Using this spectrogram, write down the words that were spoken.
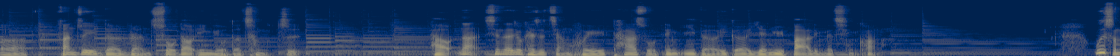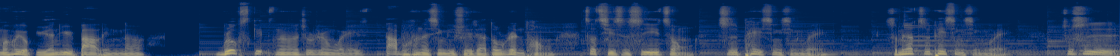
呃犯罪的人受到应有的惩治。好，那现在就开始讲回他所定义的一个言语霸凌的情况。为什么会有言语霸凌呢？Brooks Gibbs 呢就认为，大部分的心理学家都认同，这其实是一种支配性行为。什么叫支配性行为？就是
